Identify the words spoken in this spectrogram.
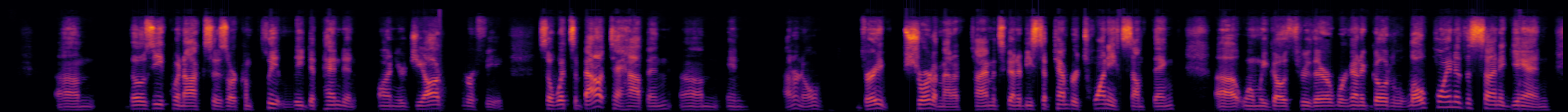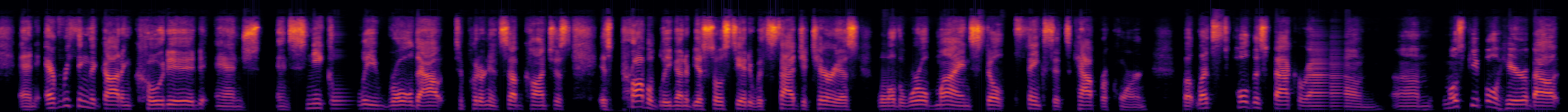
Um, those equinoxes are completely dependent on your geography. So, what's about to happen um, in I don't know, very short amount of time. It's going to be September 20 something uh, when we go through there. We're going to go to low point of the sun again, and everything that got encoded and and sneakily rolled out to put it in subconscious is probably going to be associated with Sagittarius, while the world mind still thinks it's Capricorn. But let's pull this back around. Um, most people hear about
